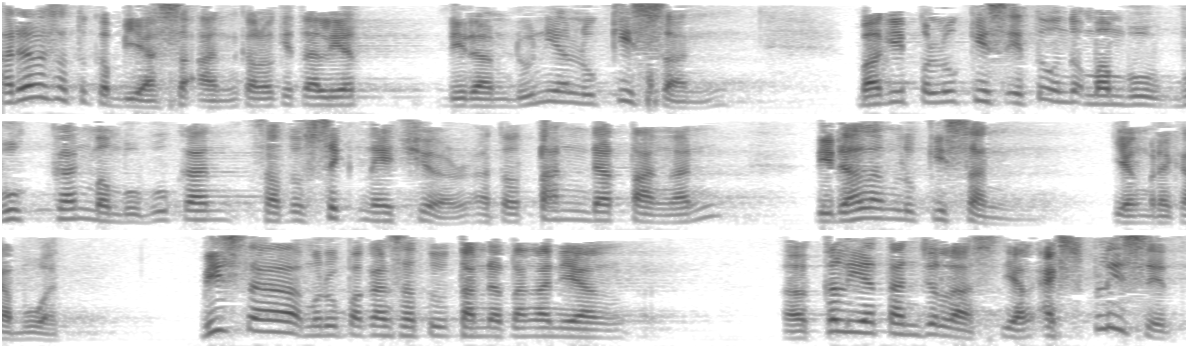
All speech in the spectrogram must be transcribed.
adalah satu kebiasaan kalau kita lihat di dalam dunia lukisan, bagi pelukis itu untuk membubuhkan, membubuhkan satu signature atau tanda tangan di dalam lukisan yang mereka buat. Bisa merupakan satu tanda tangan yang uh, kelihatan jelas, yang eksplisit,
